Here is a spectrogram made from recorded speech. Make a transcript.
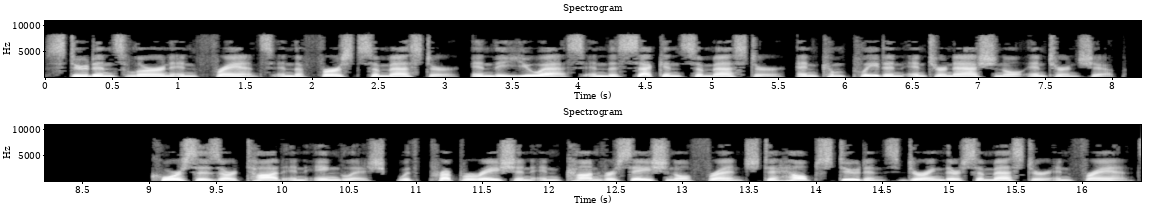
Students learn in France in the first semester, in the US in the second semester, and complete an international internship. Courses are taught in English, with preparation in conversational French to help students during their semester in France.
